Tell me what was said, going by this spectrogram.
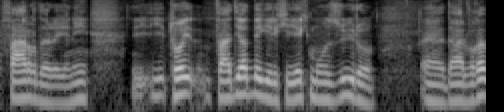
فرق داره. یعنی تو فقط یاد بگیری که یک موضوعی رو در واقع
